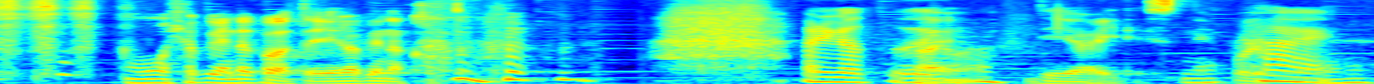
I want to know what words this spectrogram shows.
もう100円高かったら選べなかった。ありがとうございます、はい、出会いですねこれもね、はい。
